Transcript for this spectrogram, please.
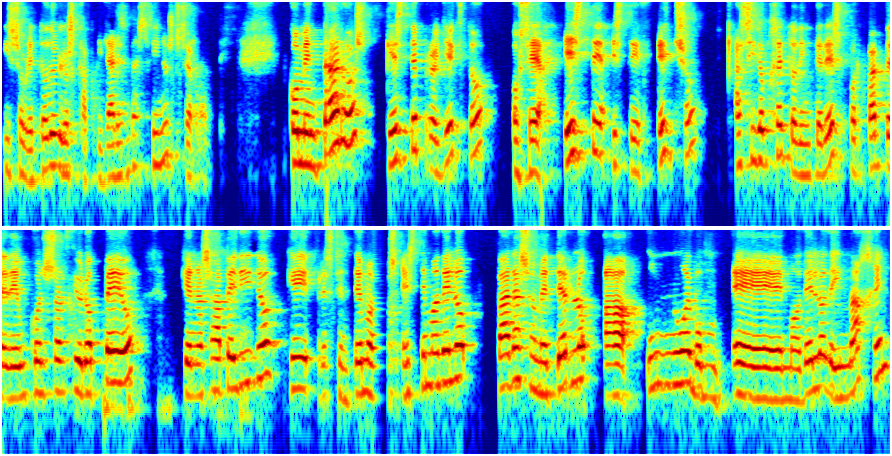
y sobre todo en los capilares más finos se rompe comentaros que este proyecto, o sea, este, este hecho ha sido objeto de interés por parte de un consorcio europeo que nos ha pedido que presentemos este modelo para someterlo a un nuevo eh, modelo de imagen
